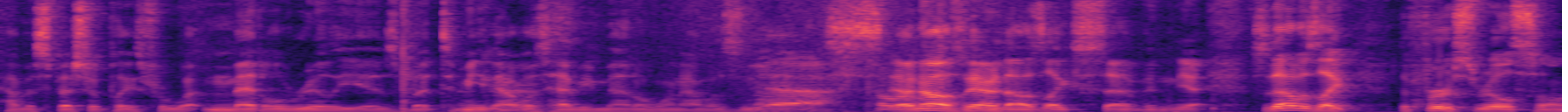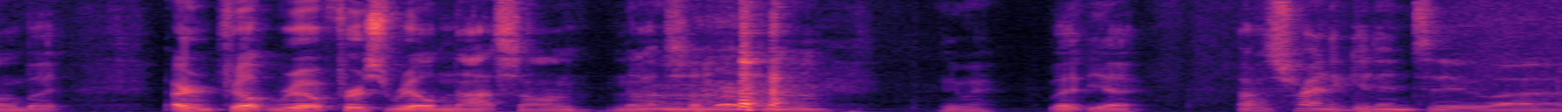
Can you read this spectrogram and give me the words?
have a special place for what metal really is, but to me that was heavy metal when I was. Yeah, totally. No, I was there. That was like seven. Yeah. So that was like the first real song, but or real, real first real not song, not song. Mhm. anyway, but yeah. I was trying to get into uh,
